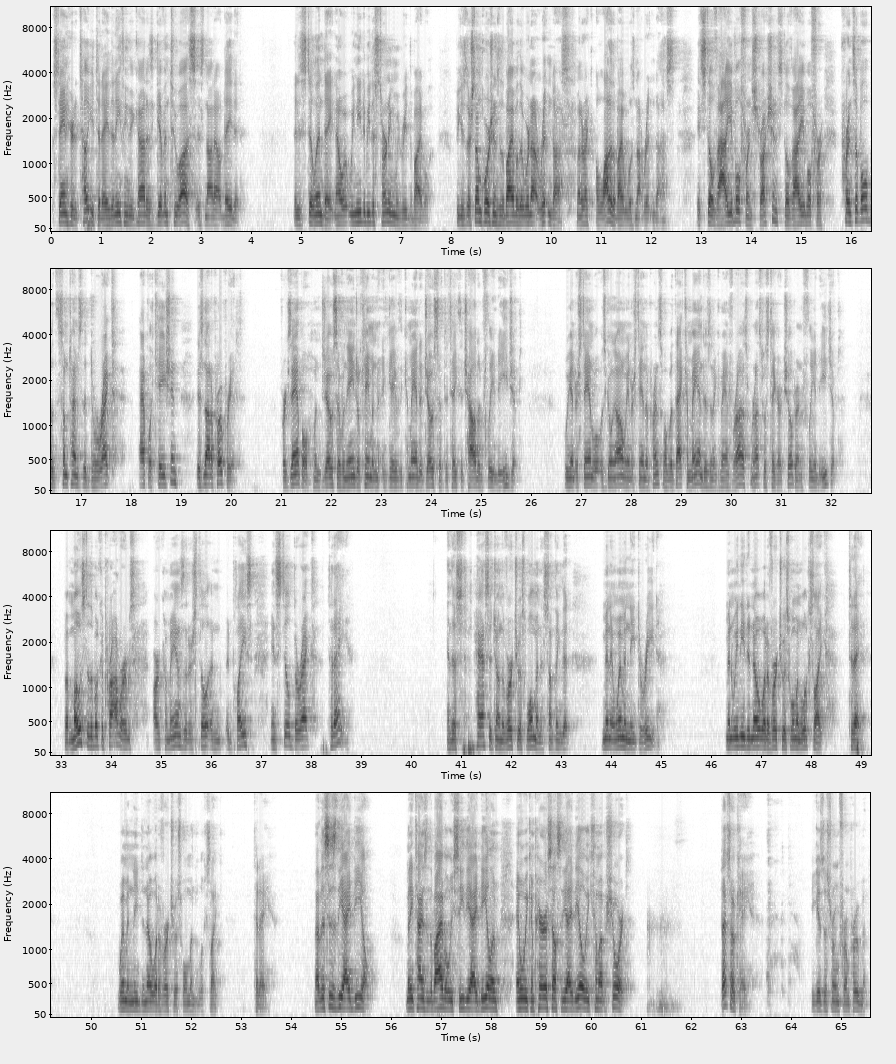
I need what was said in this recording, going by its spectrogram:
stand here to tell you today that anything that God has given to us is not outdated. It is still in date. Now, we need to be discerning when we read the Bible because there's some portions of the Bible that were not written to us. Matter of fact, a lot of the Bible was not written to us. It's still valuable for instruction, still valuable for principle, but sometimes the direct application is not appropriate. For example, when Joseph, when the angel came and gave the command to Joseph to take the child and flee into Egypt, we understand what was going on, we understand the principle, but that command isn't a command for us. We're not supposed to take our children and flee into Egypt. But most of the book of Proverbs are commands that are still in, in place and still direct today. And this passage on the virtuous woman is something that men and women need to read. Men, we need to know what a virtuous woman looks like today. Women need to know what a virtuous woman looks like today. Now, this is the ideal. Many times in the Bible, we see the ideal, and, and when we compare ourselves to the ideal, we come up short. That's okay. He gives us room for improvement.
